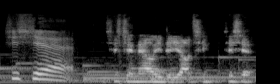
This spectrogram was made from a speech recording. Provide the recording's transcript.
谢谢，谢谢 Nelly 的邀请，谢谢。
